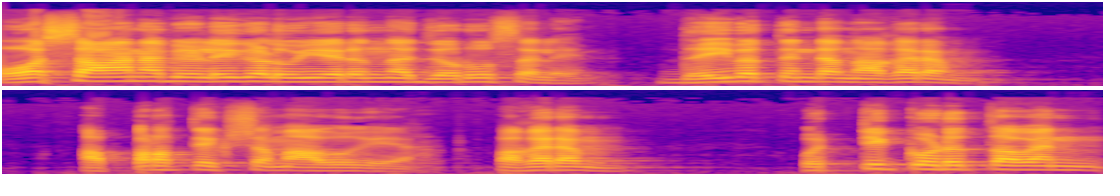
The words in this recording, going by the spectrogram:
ഓശാന വിളികൾ ഉയരുന്ന ജെറൂസലേം ദൈവത്തിന്റെ നഗരം അപ്രത്യക്ഷമാവുകയാണ്. പകരം ഒറ്റിക്കൊടുത്തവൻ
